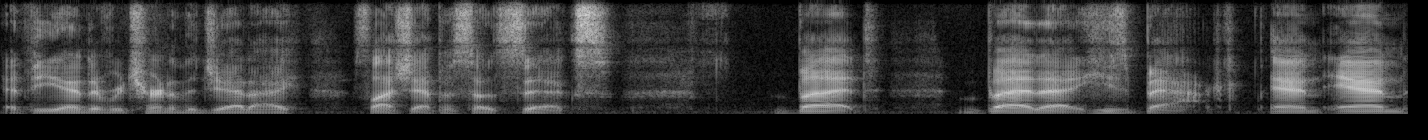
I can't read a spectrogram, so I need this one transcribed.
at the end of Return of the Jedi slash Episode Six. But but uh, he's back, and and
